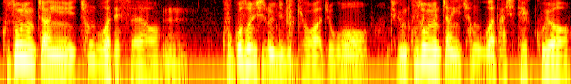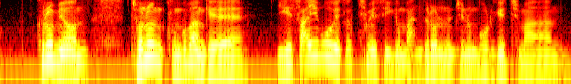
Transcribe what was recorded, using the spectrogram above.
구속영장이 청구가 됐어요. 음. 국고 손실을 일으켜가지고 지금 구속영장이 청구가 다시 됐고요. 그러면 저는 궁금한 게 이게 사이버 외곽팀에서 이거 만들었는지는 모르겠지만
